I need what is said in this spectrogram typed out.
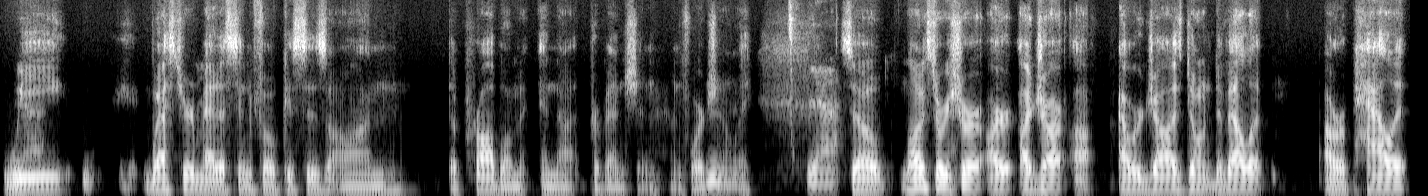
We yeah. Western medicine focuses on the problem and not prevention, unfortunately. Mm. Yeah. So, long story short, our our, jaw, uh, our jaws don't develop. Our palate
